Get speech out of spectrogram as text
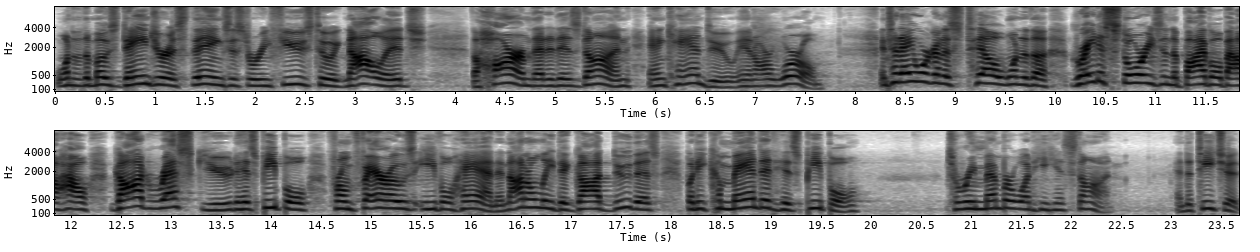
One of the most dangerous things is to refuse to acknowledge the harm that it has done and can do in our world. And today we're going to tell one of the greatest stories in the Bible about how God rescued his people from Pharaoh's evil hand. And not only did God do this, but he commanded his people to remember what he has done and to teach it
